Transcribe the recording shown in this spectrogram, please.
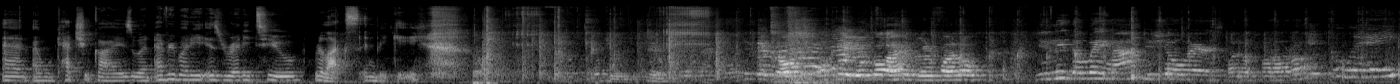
and I will catch you guys when everybody is ready to relax and vacay. Okay, you go ahead, we'll follow. You lead the way, huh? You show where is Polo Pororo. Doing,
